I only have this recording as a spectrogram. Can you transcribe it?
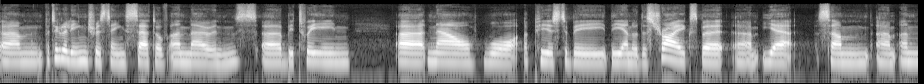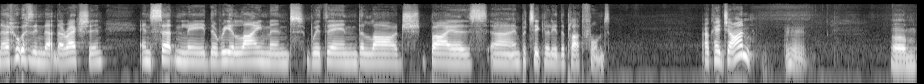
um, particularly interesting set of unknowns uh, between uh, now what appears to be the end of the strikes, but um, yeah, some um, unknowns in that direction and certainly the realignment within the large buyers uh, and particularly the platforms. Okay, John. Mm-hmm. Um,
